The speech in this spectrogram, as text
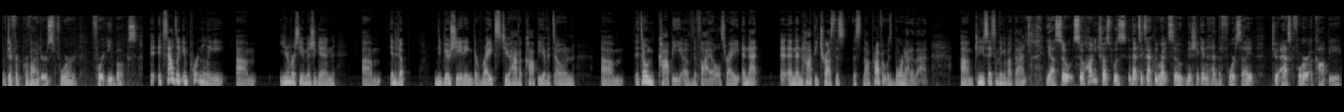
of different providers for for ebooks. It, it sounds like importantly, um, University of Michigan um, ended up negotiating the rights to have a copy of its own um, its own copy of the files, right? And that and then HathiTrust, this this nonprofit, was born out of that. Um, can you say something about that? Yeah, so so HathiTrust was that's exactly right. So Michigan had the foresight to ask for a copy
